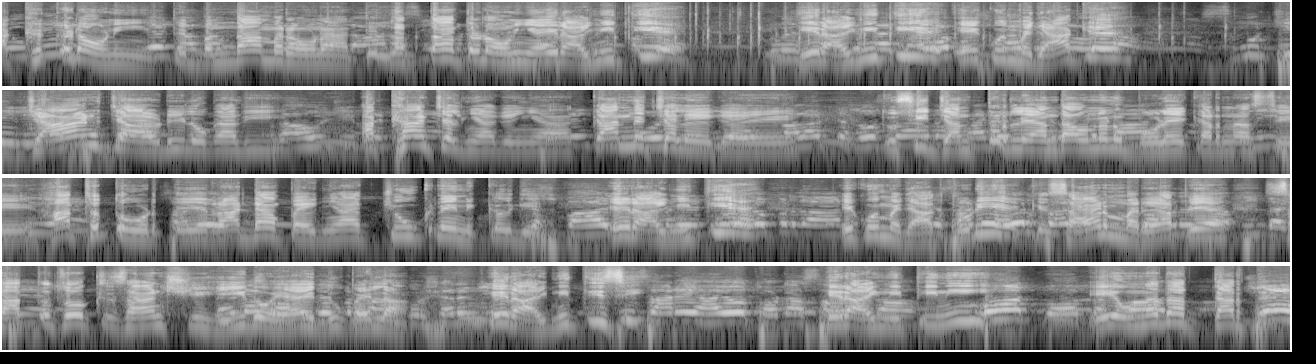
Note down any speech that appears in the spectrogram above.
ਅੱਖ ਕਢਾਉਣੀ ਤੇ ਬੰਦਾ ਮਰਾਉਣਾ ਤੇ ਲੱਤਾਂ ਤੜਾਉਣੀਆਂ ਇਹ ਰਾਜਨੀਤੀ ਹੈ। ਇਹ ਰਾਜਨੀਤੀ ਹੈ ਇਹ ਕੋਈ ਮਜ਼ਾਕ ਹੈ। ਜਾਨ ਚਾਵੜੀ ਲੋਕਾਂ ਦੀ। ਅੱਖਾਂ ਚਲੀਆਂ ਗਈਆਂ ਕੰਨ ਚਲੇ ਗਏ। ਤੁਸੀਂ ਜੰਤਰ ਲਿਆਂਦਾ ਉਹਨਾਂ ਨੂੰ ਬੋਲੇ ਕਰਨ ਵਾਸਤੇ ਹੱਥ ਤੋੜਤੇ ਰਾਡਾਂ ਪੈ ਗਈਆਂ ਚੂਕਣੇ ਨਿਕਲ ਗਏ ਇਹ ਰਾਜਨੀਤੀ ਹੈ। ਇਹ ਕੋਈ ਮਜ਼ਾਕ ਥੋੜੀ ਹੈ ਕਿਸਾਨ ਮਰਿਆ ਪਿਆ 700 ਕਿਸਾਨ ਸ਼ਹੀਦ ਹੋਇਆ ਇਹ ਤੋਂ ਪਹਿਲਾਂ। ਇਹ ਰਾਜਨੀਤੀ ਸੀ। ਇਹ ਰਾਜਨੀਤੀ ਨਹੀਂ। ਇਹ ਉਹਨਾਂ ਦਾ ਦਰਦ ਹੈ।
